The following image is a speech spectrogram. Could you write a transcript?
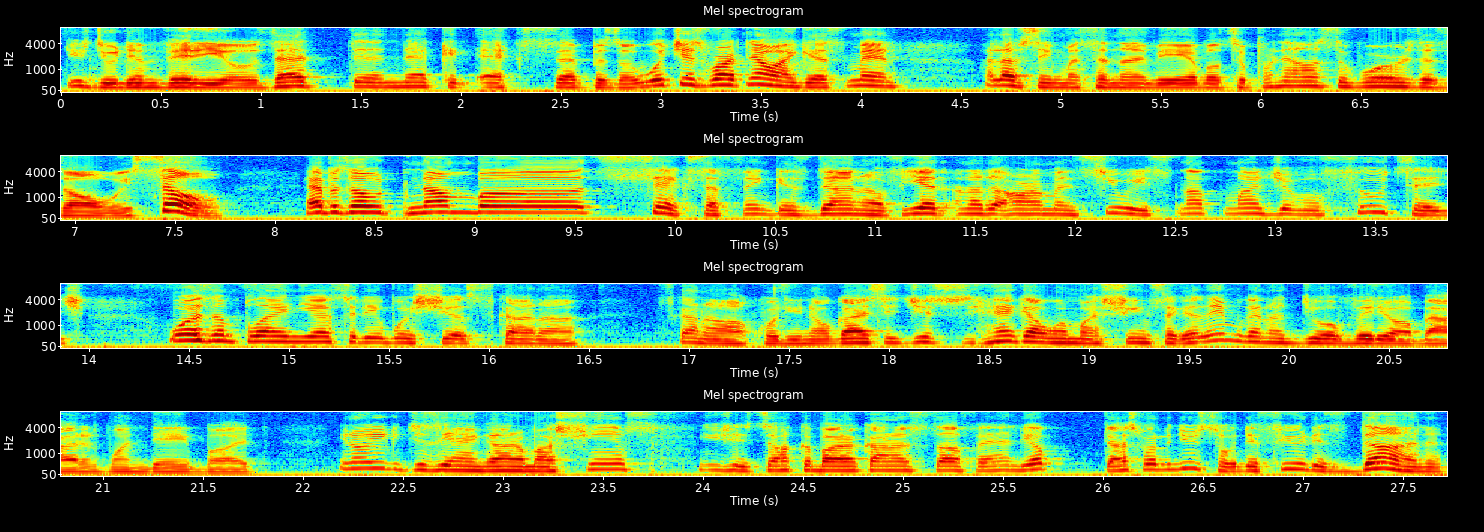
Just do them videos. That the Naked X episode, which is right now, I guess. Man, I love seeing my son and be able to pronounce the words as always. So, episode number six, I think, is done of yet another Iron series. Not much of a footage. Wasn't playing yesterday. Was just kinda, it's kinda awkward, you know, guys. You just hang out with my streams. I guess I'm gonna do a video about it one day, but you know, you can just hang out on my streams. Usually talk about that kind of stuff, and yep, that's what I do. So the feud is done.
